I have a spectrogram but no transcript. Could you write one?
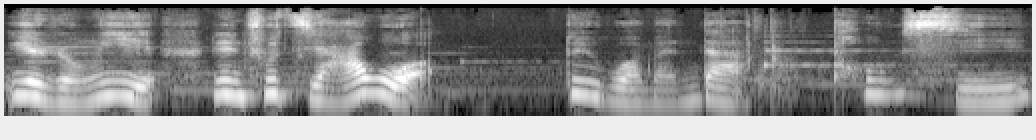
越容易认出假我对我们的偷袭。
